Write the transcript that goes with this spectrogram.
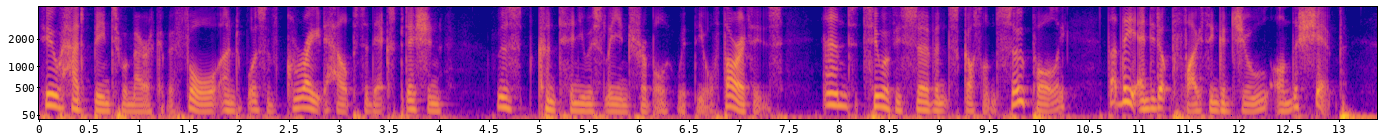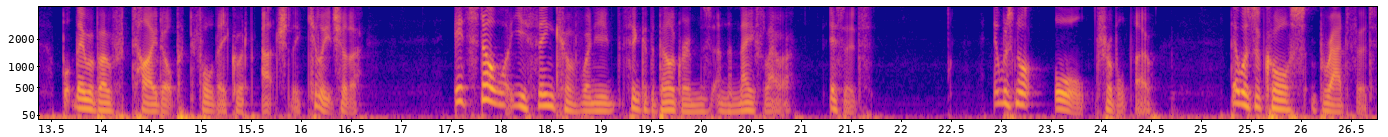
who had been to America before and was of great help to the expedition, was continuously in trouble with the authorities, and two of his servants got on so poorly that they ended up fighting a duel on the ship, but they were both tied up before they could actually kill each other. It's not what you think of when you think of the Pilgrims and the Mayflower, is it? It was not all trouble, though. There was, of course, Bradford,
